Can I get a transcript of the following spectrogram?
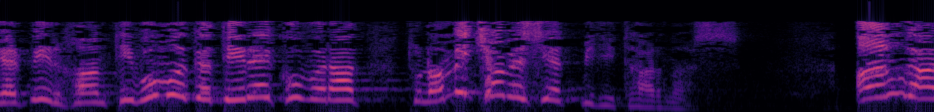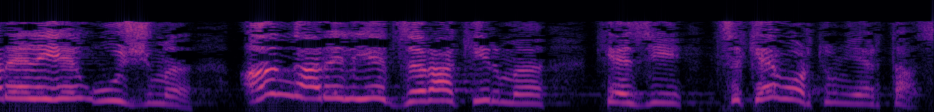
երբ իր հանդիպումը կդիրեք ու վրա, դու նամիջավես իդ պիտի դառնաս։ Անգարելի է ուժմը, անգարելի է ծրակիրը քեզի ցկե որտուն երտաս։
